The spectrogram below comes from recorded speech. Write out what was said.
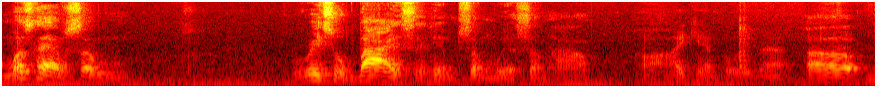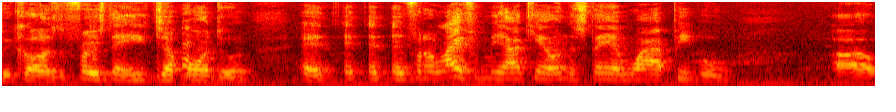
must have some racial bias in him somewhere somehow. Oh, I can't believe that. Uh, because the first thing he jumped onto, and, and, and- and for the life of me, I can't understand why people, uh,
